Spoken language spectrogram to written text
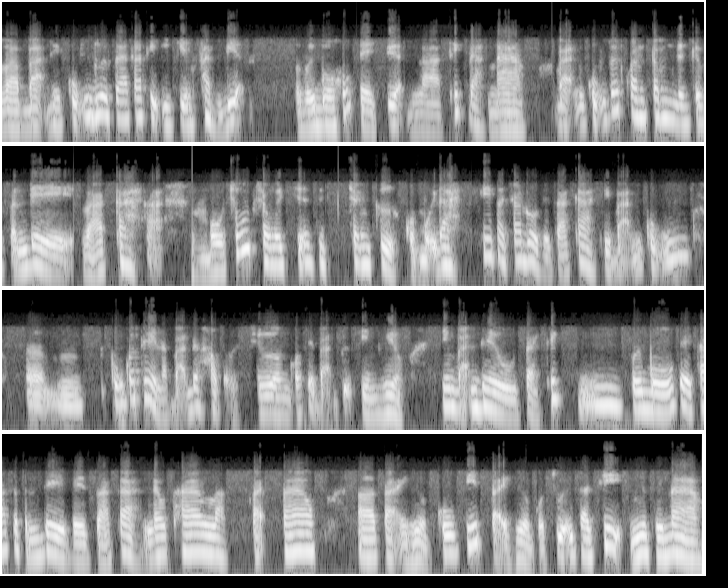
và bạn ấy cũng đưa ra các cái ý kiến phản biện với bố về chuyện là thích đảng nào. Bạn cũng rất quan tâm đến cái vấn đề giá cả một chút trong cái tranh cử của mỗi đảng. Khi mà trao đổi về giá cả thì bạn cũng um, cũng có thể là bạn được học ở trường có thể bạn tự tìm hiểu. Nhưng bạn đều giải thích với bố về các cái vấn đề về giá cả leo thang là tại sao à, tại ảnh hưởng covid tại ảnh hưởng của chuỗi giá trị như thế nào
